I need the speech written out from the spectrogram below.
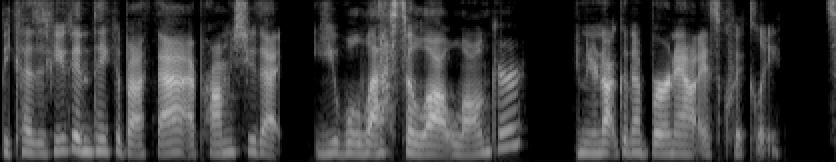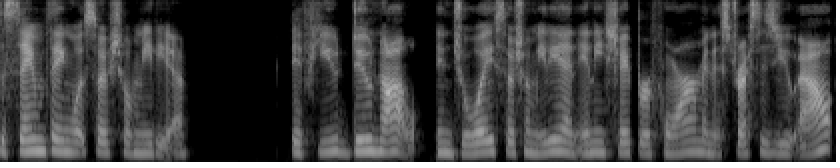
Because if you can think about that, I promise you that you will last a lot longer and you're not going to burn out as quickly. It's the same thing with social media if you do not enjoy social media in any shape or form and it stresses you out,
